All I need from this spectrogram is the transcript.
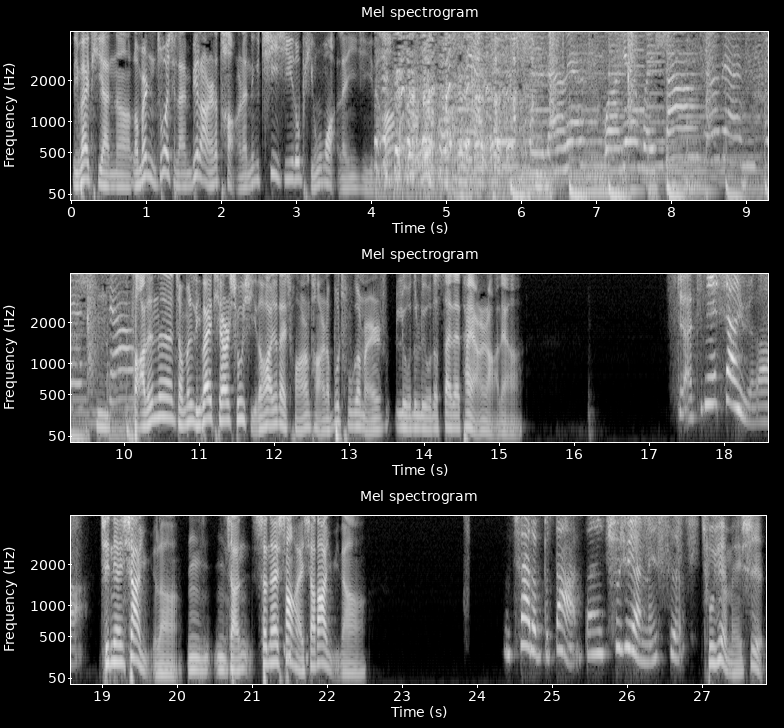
礼拜天呢，老妹儿你坐起来，你别老在这躺着，那个气息都平缓了一级的啊。咋的呢？怎么礼拜天休息的话就在床上躺着，不出个门溜达溜达晒晒太阳啥的啊？对啊，今天下雨了，今天下雨了，你你咱现在上海下大雨呢，下的不大，但是出去也没事。出去也没事。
